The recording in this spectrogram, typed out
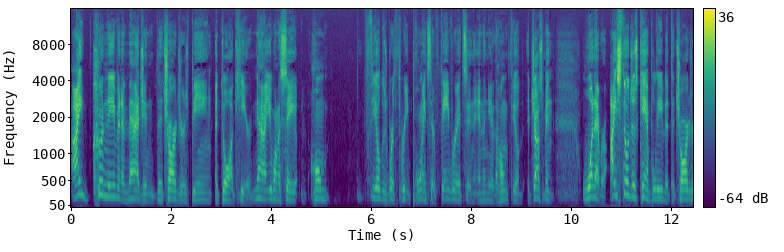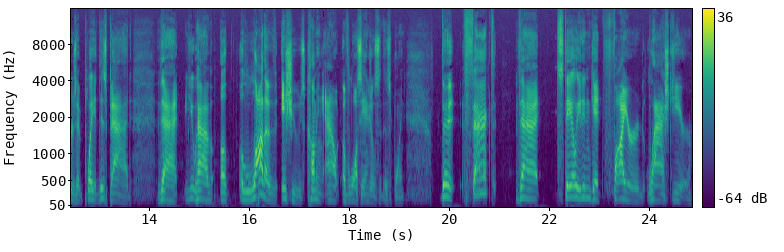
I couldn't even imagine the Chargers being a dog here. Now, you want to say home field is worth three points, they're favorites, and, and then you have the home field adjustment, whatever. I still just can't believe that the Chargers have played this bad that you have a, a lot of issues coming out of Los Angeles at this point. The fact that Staley didn't get fired last year,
